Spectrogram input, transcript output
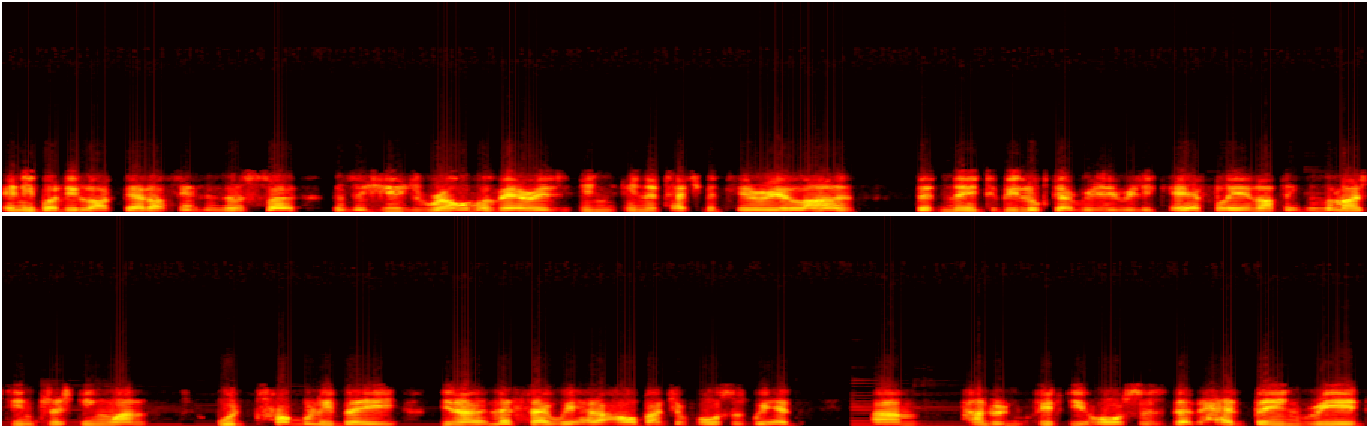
anybody like that, I think there's a, there's a huge realm of areas in, in attachment theory alone that need to be looked at really, really carefully. And I think the most interesting one would probably be, you know, let's say we had a whole bunch of horses. We had um, 150 horses that had been reared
